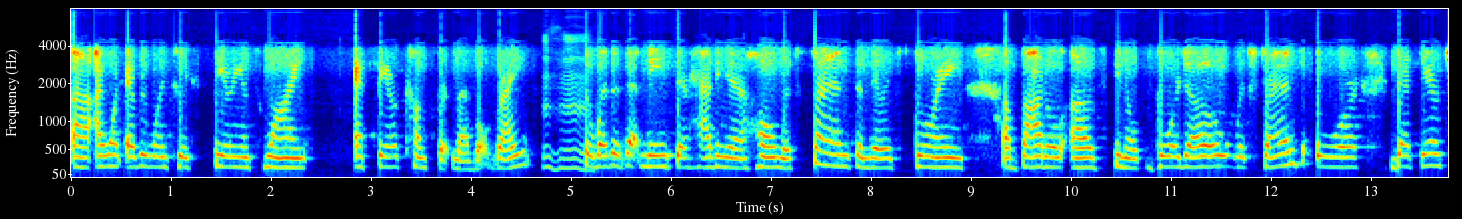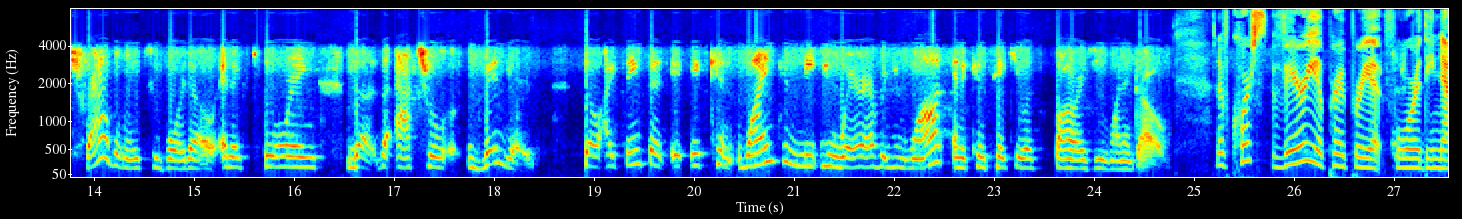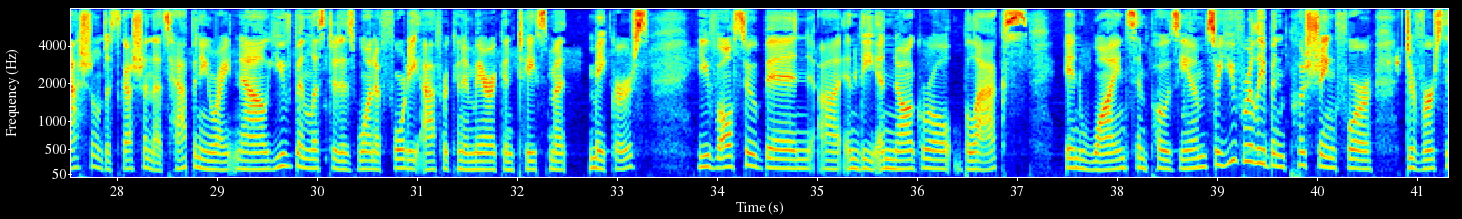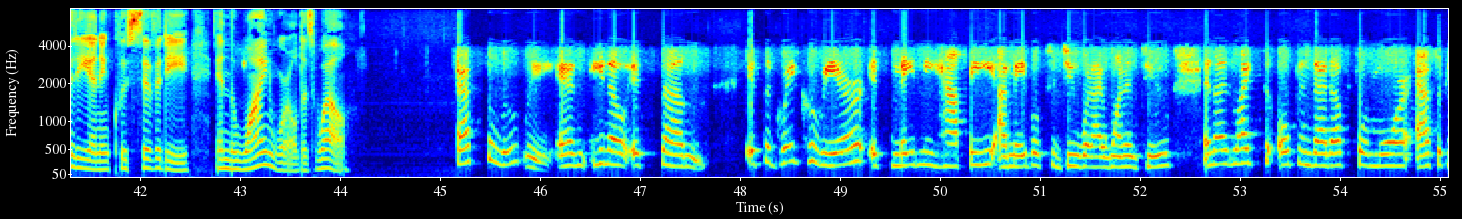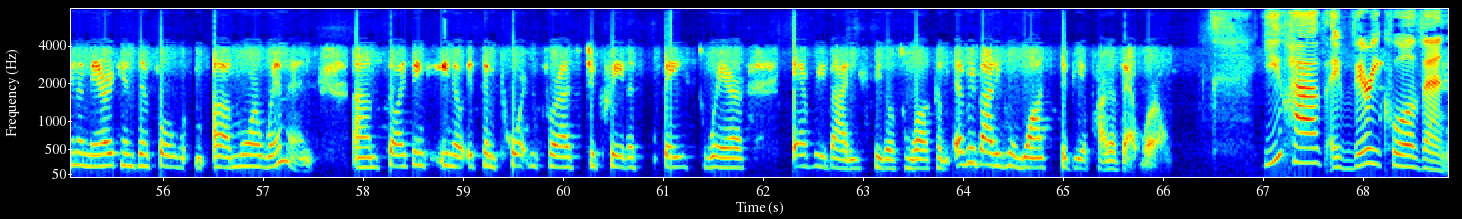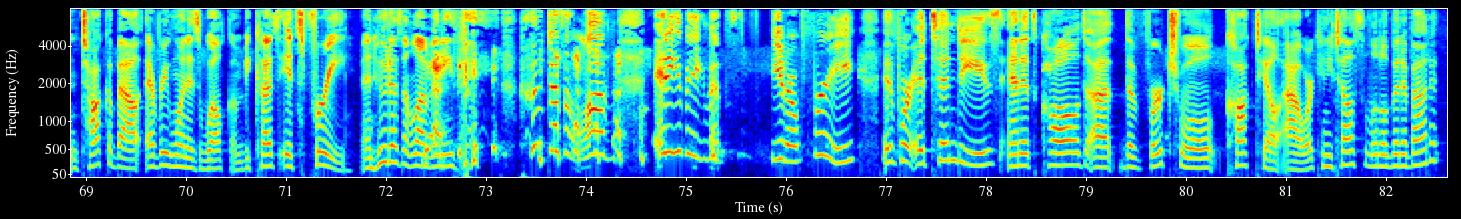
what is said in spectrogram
Uh, I want everyone to experience wine at their comfort level, right? Mm-hmm. So whether that means they're having it at home with friends and they're exploring a bottle of, you know, Bordeaux with friends or that they're traveling to Bordeaux and exploring the, the actual vineyards. So I think that it, it can wine can meet you wherever you want and it can take you as far as you want to go. And of course, very appropriate for the national discussion that's happening right now. You've been listed as one of 40 African American taste makers. You've also been uh, in the inaugural Blacks in Wine Symposium. So you've really been pushing for diversity and inclusivity in the wine world as well. Absolutely. And, you know, it's, um, it's a great career. It's made me happy. I'm able to do what I want to do. And I'd like to open that up for more African Americans and for uh, more women. Um, so I think, you know, it's important for us to create a space where everybody feels welcome, everybody who wants to be a part of that world. You have a very cool event and talk about everyone is welcome because it's free. And who doesn't love yes. anything? who doesn't love anything that's you know, free for attendees, and it's called uh, the Virtual Cocktail Hour. Can you tell us a little bit about it?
